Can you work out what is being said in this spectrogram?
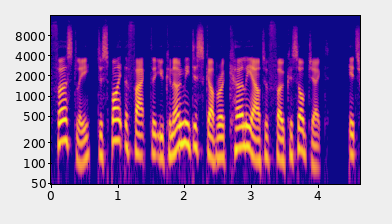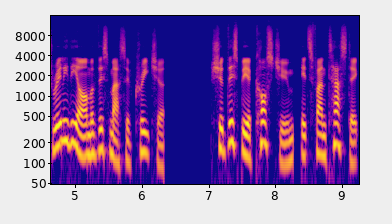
Firstly, despite the fact that you can only discover a curly out of focus object, it's really the arm of this massive creature. Should this be a costume, it's fantastic,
